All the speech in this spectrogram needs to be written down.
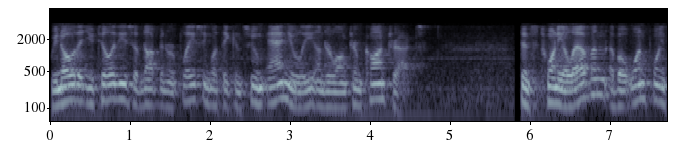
We know that utilities have not been replacing what they consume annually under long-term contracts. Since 2011, about 1.6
